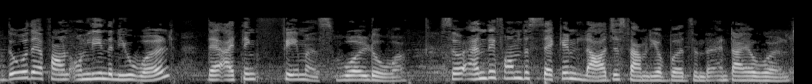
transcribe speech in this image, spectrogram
though they're found only in the New World, they're I think famous world over. So and they form the second largest family of birds in the entire world.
